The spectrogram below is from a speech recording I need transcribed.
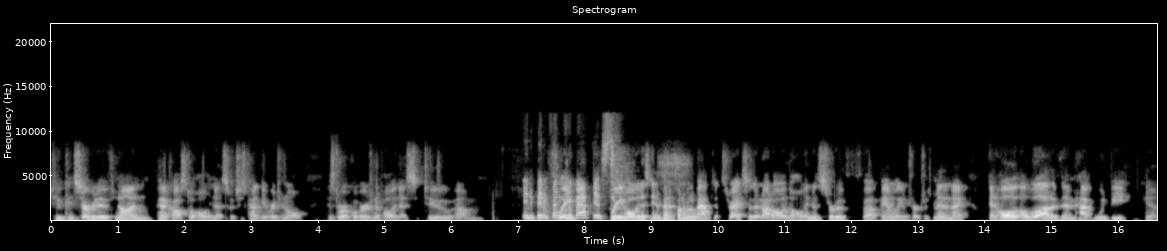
to conservative non-Pentecostal holiness, which is kind of the original historical version of holiness to um, independent you know, fundamental Baptist, free holiness, independent fundamental Baptist, right? So they're not all in the holiness sort of uh, family of churches, Mennonite, and all a lot of them have would be you know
